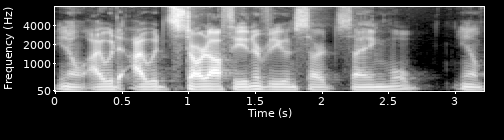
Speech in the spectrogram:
you know, I would, I would start off the interview and start saying, well, you know,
